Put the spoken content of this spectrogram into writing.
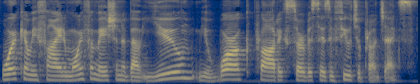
Where can we find more information about you, your work, products, services, and future projects?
